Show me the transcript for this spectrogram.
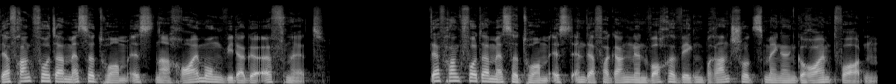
Der Frankfurter Messeturm ist nach Räumung wieder geöffnet. Der Frankfurter Messeturm ist in der vergangenen Woche wegen Brandschutzmängeln geräumt worden.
